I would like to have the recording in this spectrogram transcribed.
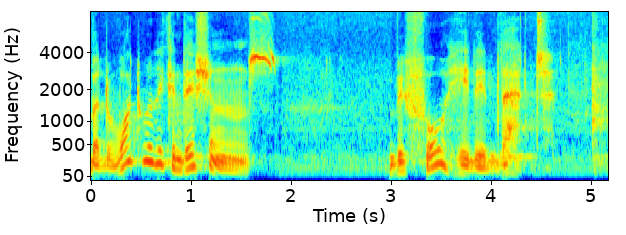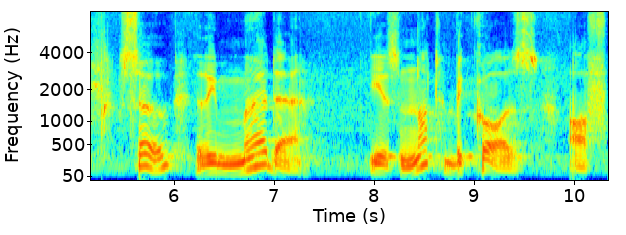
But what were the conditions before he did that? So the murder is not because of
